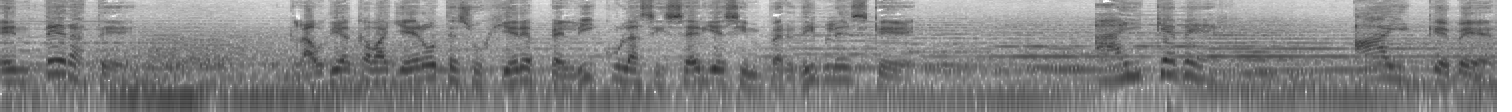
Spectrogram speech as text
Entérate. Claudia Caballero te sugiere películas y series imperdibles que hay que ver. Hay que ver.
